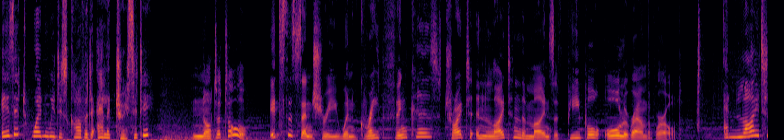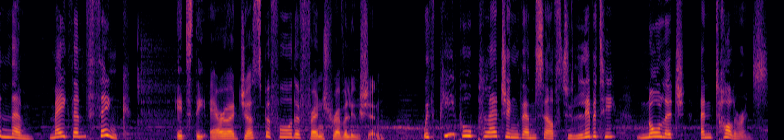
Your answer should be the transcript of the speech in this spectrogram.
Is it when we discovered electricity? Not at all. It's the century when great thinkers tried to enlighten the minds of people all around the world. Enlighten them, make them think. It's the era just before the French Revolution. With people pledging themselves to liberty, knowledge, and tolerance.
